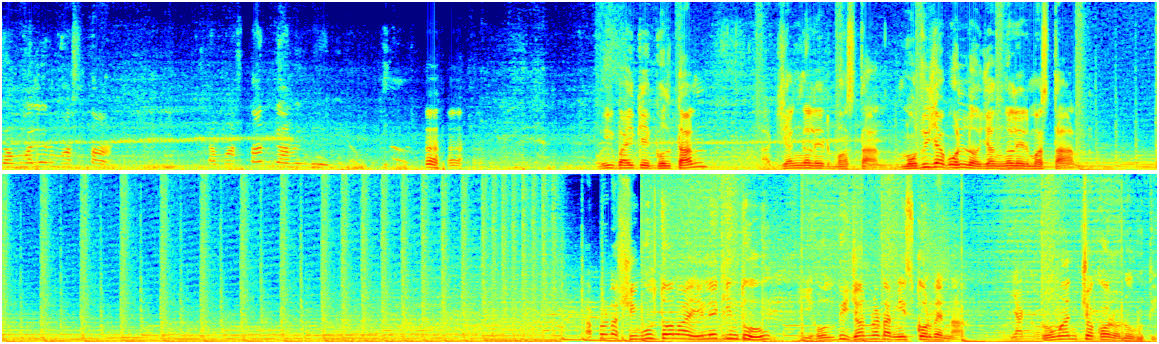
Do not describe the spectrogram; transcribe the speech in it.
জঙ্গলের মাস্তান। তা মাস্তানকে আমি নিয়ে নিলাম। ওই বাইকে গোলতান আর জঙ্গলের মস্তান। যা বলল, জঙ্গলের মস্তান। আপনারা শিমুলতলা এলে কিন্তু এই হলদি জন্নাটা মিস করবেন না। এক রোমাঞ্চকর অনুভূতি।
